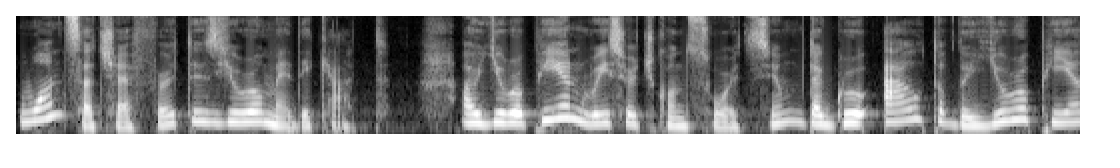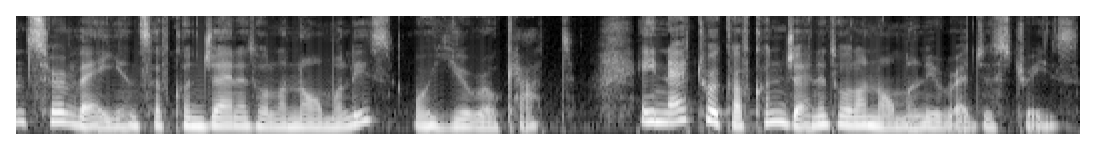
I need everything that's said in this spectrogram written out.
One such effort is Euromedicat, a European research consortium that grew out of the European Surveillance of Congenital Anomalies, or EuroCat, a network of congenital anomaly registries.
